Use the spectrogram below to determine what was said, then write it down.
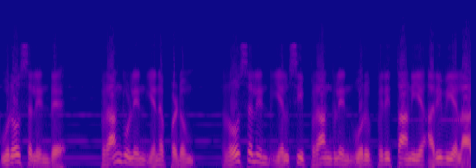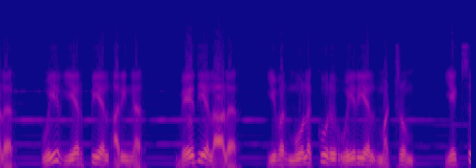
உரோசலிண்டு பிராங்குலின் எனப்படும் ரோசலிண்ட் எல்சி பிராங்குலின் ஒரு பிரித்தானிய அறிவியலாளர் உயிர் இயற்பியல் அறிஞர் வேதியியலாளர் இவர் மூலக்கூறு உயிரியல் மற்றும் எக்ஸு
